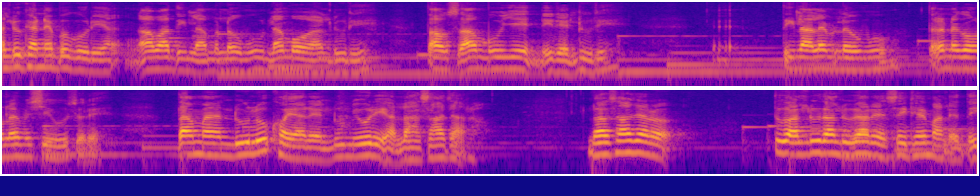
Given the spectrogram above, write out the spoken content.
အလူခံတဲ့ပုဂ္ဂိုလ်တွေကငါးပါးသီလာမလုံးဘူးလမ်းပေါ်ကလူတွေတောက်စားမှုရနေတဲ့လူတွေသီလာလည်းမလုံးဘူးတရဏဂုံလည်းမရှိဘူးဆိုတဲ့တာမန်လူလို့ခေါ်ရတဲ့လူမျိုးတွေကလာစားကြတော့လာစားကြတော့သူကလှူတာလှူရတဲ့စိတ်ထဲမှာလည်းသိ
